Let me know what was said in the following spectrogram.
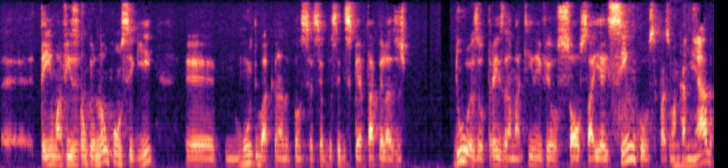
é, tem uma visão que eu não consegui é muito bacana você, você despertar pelas duas ou três da matina e ver o sol sair às cinco, você faz uma uhum. caminhada,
